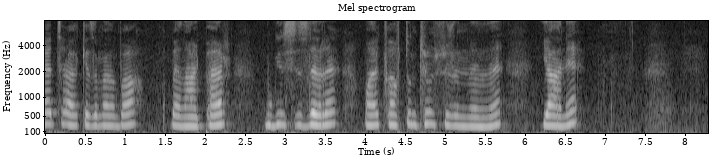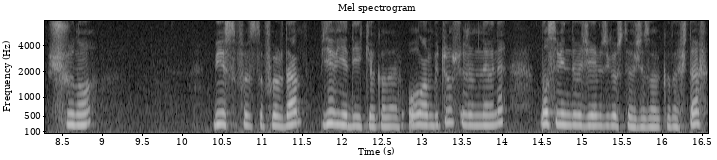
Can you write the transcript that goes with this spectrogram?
Evet, herkese merhaba. Ben Alper. Bugün sizlere Minecraft'ın tüm sürümlerini yani şunu 1.0.0'dan 1.7.2'ye kadar olan bütün sürümlerini nasıl indireceğimizi göstereceğiz arkadaşlar.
